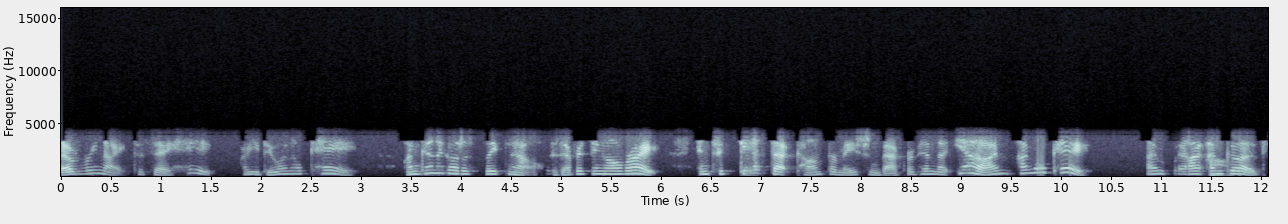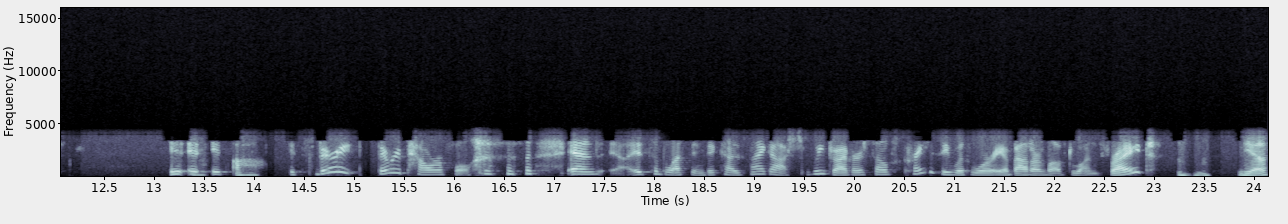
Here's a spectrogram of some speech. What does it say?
every night to say hey are you doing okay? I'm going to go to sleep now. Is everything all right and to get that confirmation back from him that yeah i'm i'm okay. I'm I, i'm uh-huh. good. It it it uh, it's very very powerful. And it's a blessing because my gosh we drive ourselves crazy with worry about our loved ones right? Mm-hmm. yes.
